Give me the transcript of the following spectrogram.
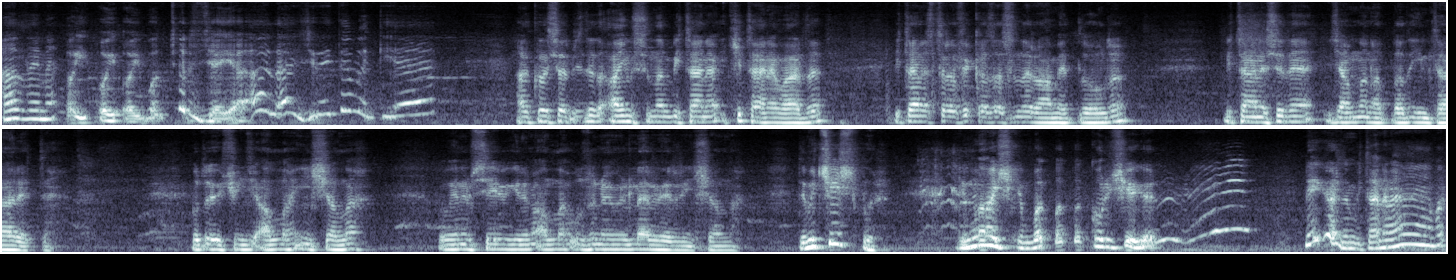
Al Lena. Oy oy oy bak çarıca ya. Al al şuraya bak ya. Arkadaşlar bizde de aynısından bir tane, iki tane vardı. Bir tanesi trafik kazasında rahmetli oldu. Bir tanesi de camdan atladı, intihar etti. Bu da üçüncü. Allah inşallah bu benim sevgilime Allah uzun ömürler verir inşallah. Değil mi Çeşpur? Değil mi aşkım? Bak bak bak konuşuyor gördün mü? Ne gördün bir tane? Ha bak.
